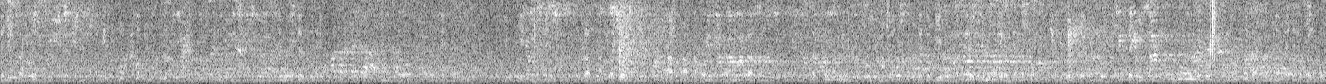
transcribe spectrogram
Это не картофель. Его отец был еврей, ужасно а, а, а, совершенно не участвовали. То есть вот его поставить комментировать, это что, чем говорится, что будет такие там. Ну да, у меня один опять был.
